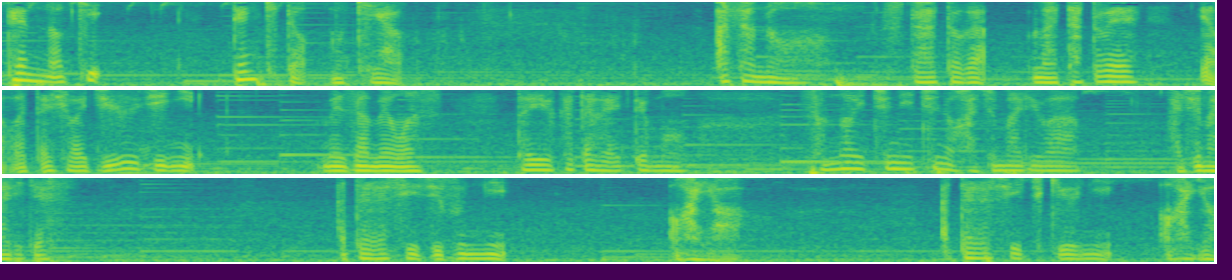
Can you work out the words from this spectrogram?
天の木天気と向き合う。朝のスタートがまあたとえいや私は10時に目覚めます。という方がいてもその一日の始まりは始まりです。新しい自分におはよう。新しい地球におはよ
